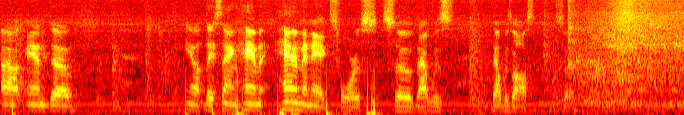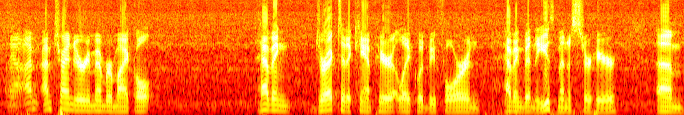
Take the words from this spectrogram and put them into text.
Uh, and uh, you know they sang ham, ham and eggs for us, so that was that was awesome. So. Now, I'm, I'm trying to remember, Michael, having directed a camp here at Lakewood before and having been the youth minister here, um,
